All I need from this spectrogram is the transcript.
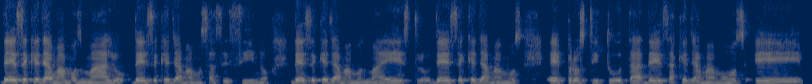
de ese que llamamos malo, de ese que llamamos asesino, de ese que llamamos maestro, de ese que llamamos eh, prostituta, de esa que llamamos... Eh,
